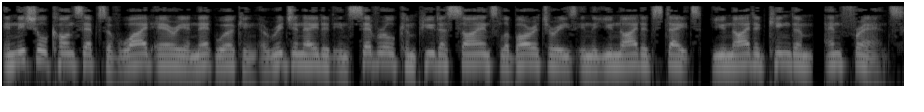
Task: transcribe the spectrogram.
Initial concepts of wide-area networking originated in several computer science laboratories in the United States, United Kingdom, and France.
